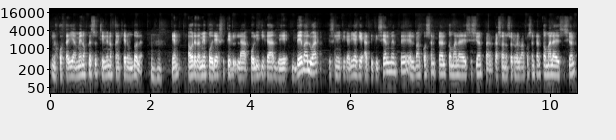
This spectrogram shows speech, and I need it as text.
nos costaría menos pesos chilenos canjear un dólar. Bien, ahora también podría existir la política de devaluar, que significaría que artificialmente el Banco Central toma la decisión, para el caso de nosotros el Banco Central toma la decisión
